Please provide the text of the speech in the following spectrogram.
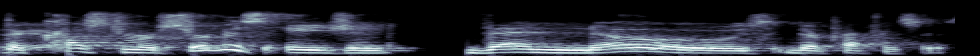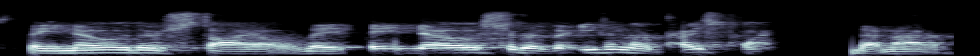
The customer service agent then knows their preferences. They know their style. They, they know sort of even their price point that matter.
